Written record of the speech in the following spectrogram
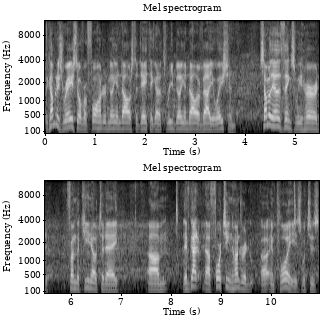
The company's raised over $400 million to date, they got a $3 billion valuation. Some of the other things we heard from the keynote today, um, They've got uh, 1,400 uh, employees, which is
